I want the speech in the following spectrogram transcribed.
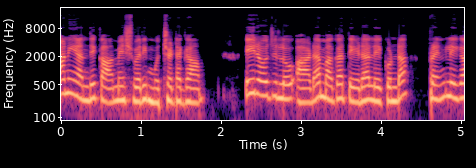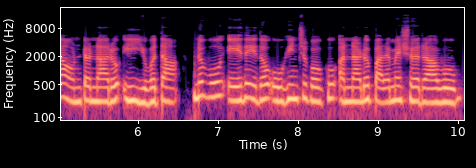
అని అంది కామేశ్వరి ముచ్చటగా. ఈ రోజుల్లో ఆడ మగ తేడా లేకుండా ఫ్రెండ్లీగా ఉంటున్నారు ఈ యువత. నువ్వు ఏదేదో ఊహించుకోకు అన్నాడు పరమేశ్వరరావు.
